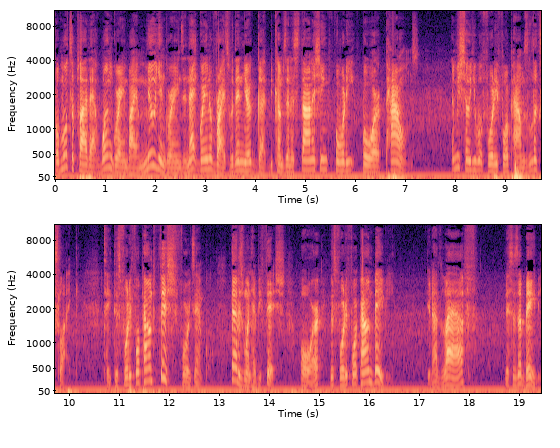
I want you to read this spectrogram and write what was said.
But multiply that one grain by a million grains, and that grain of rice within your gut becomes an astonishing 44 pounds. Let me show you what 44 pounds looks like. Take this 44 pound fish, for example. That is one heavy fish. Or this 44 pound baby. Do not laugh. This is a baby.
